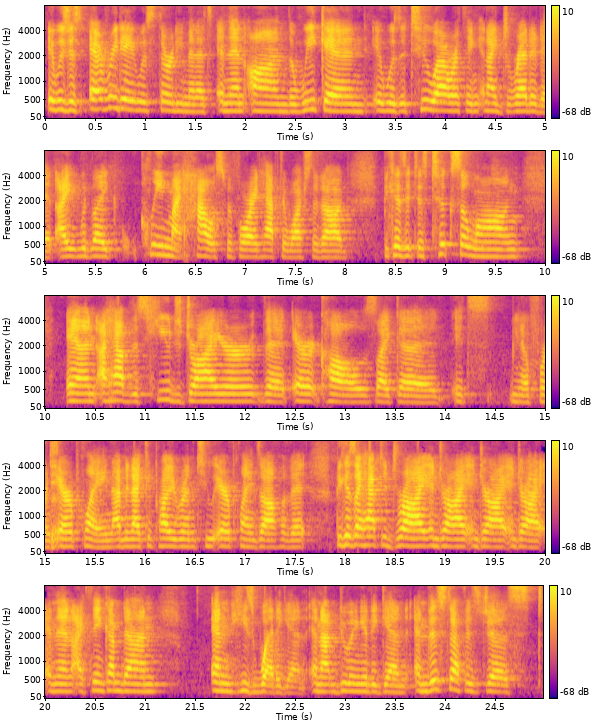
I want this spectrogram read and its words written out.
it was just every day was 30 minutes and then on the weekend it was a two hour thing and i dreaded it i would like clean my house before i'd have to wash the dog because it just took so long and i have this huge dryer that eric calls like a it's you know for an airplane i mean i could probably run two airplanes off of it because i have to dry and dry and dry and dry and then i think i'm done and he's wet again and i'm doing it again and this stuff is just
